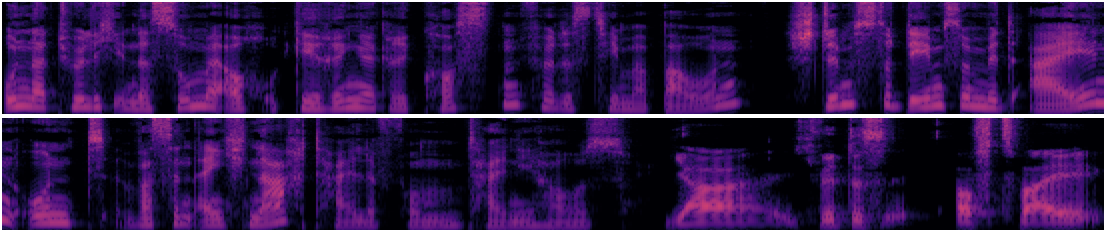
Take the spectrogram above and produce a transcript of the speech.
und natürlich in der Summe auch geringere Kosten für das Thema Bauen. Stimmst du dem so mit ein und was sind eigentlich Nachteile vom Tiny House? Ja, ich würde das auf zwei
